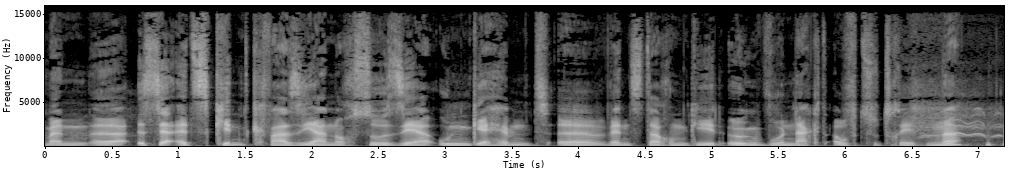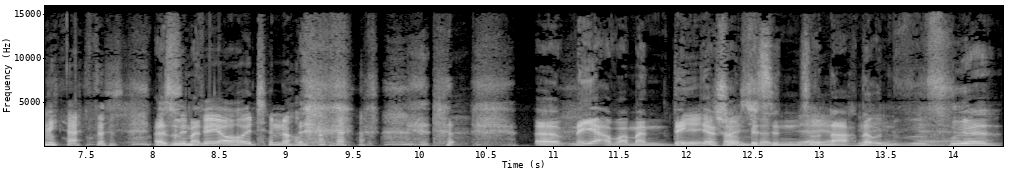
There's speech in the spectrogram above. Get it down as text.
man äh, ist ja als Kind quasi ja noch so sehr ungehemmt, äh, wenn es darum geht, irgendwo nackt aufzutreten, ne? Ja, das, das Also sind man- wir ja heute noch. Äh, naja, aber man denkt Nee, ja schon ein bisschen schon. Ja, so ja, nach, ne? ja, und früher,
